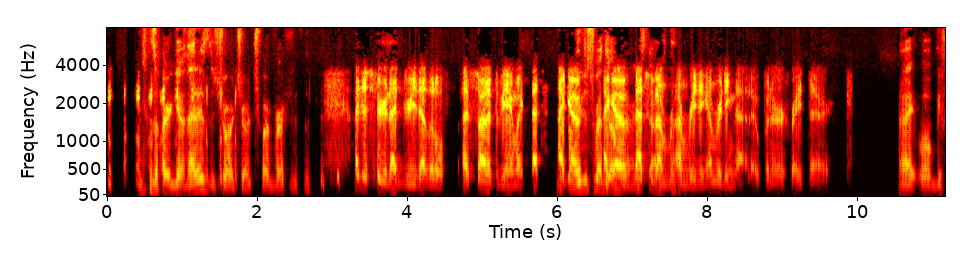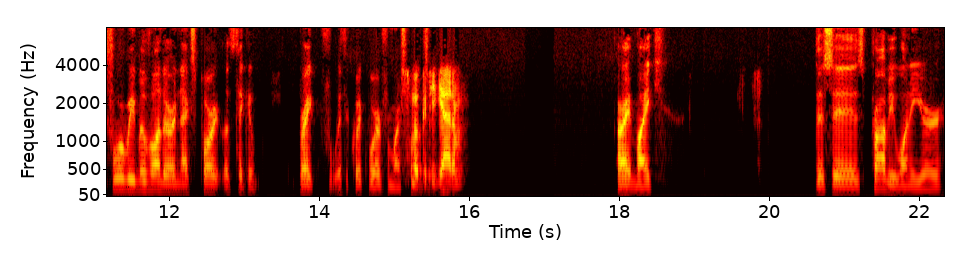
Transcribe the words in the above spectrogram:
That's all you're giving. That is the short, short, short version. I just figured I'd read that little. I saw it at the beginning. I'm like, that's. I go. You just read the I go. That's what. I'm. I'm reading. I'm reading that opener right there. All right. Well, before we move on to our next part, let's take a break with a quick word from our sponsor. Smoke if you got 'em. All right, Mike. This is probably one of your,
